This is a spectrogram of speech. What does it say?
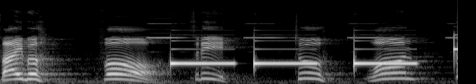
4 3 2 1 고!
